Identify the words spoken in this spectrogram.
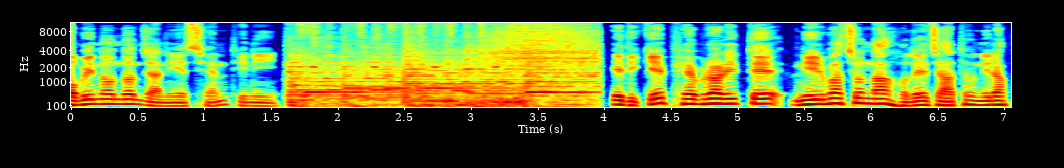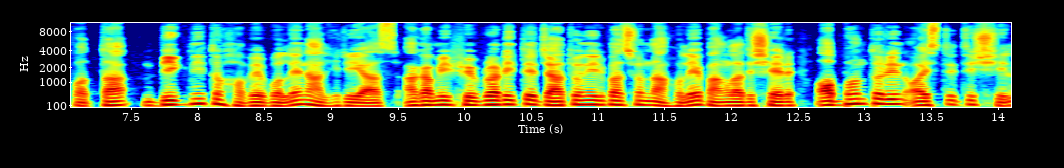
অভিনন্দন জানিয়েছেন তিনি। এদিকে ফেব্রুয়ারিতে নির্বাচন না হলে জাতীয় নিরাপত্তা বিঘ্নিত হবে বললেন আলী রিয়াজ। আগামী ফেব্রুয়ারিতে জাতীয় নির্বাচন না হলে বাংলাদেশের অভ্যন্তরীণ অস্থিতিশীল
